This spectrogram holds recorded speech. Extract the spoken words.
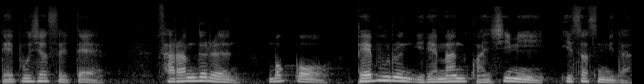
베푸셨을 때 사람들은 먹고 배부른 일에만 관심이 있었습니다.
